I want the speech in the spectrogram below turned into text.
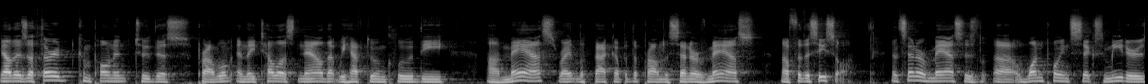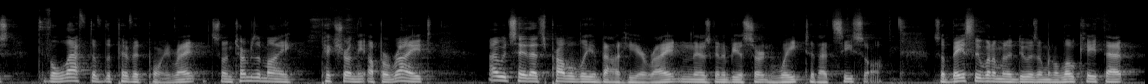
Now there's a third component to this problem, and they tell us now that we have to include the uh, mass, right? Look back up at the problem, the center of mass uh, for the seesaw. And center of mass is uh, 1.6 meters to the left of the pivot point, right? So in terms of my picture on the upper right, I would say that's probably about here, right? And there's going to be a certain weight to that seesaw. So basically what I'm going to do is I'm going to locate that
